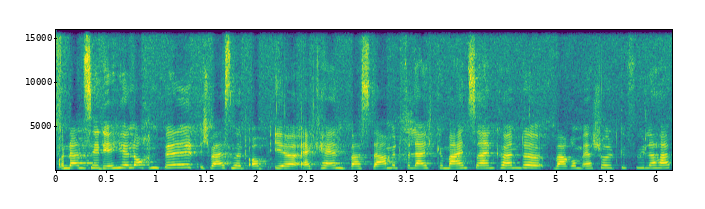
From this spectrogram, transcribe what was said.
Und dann seht ihr hier noch ein Bild. Ich weiß nicht, ob ihr erkennt, was damit vielleicht gemeint sein könnte, warum er Schuldgefühle hat.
